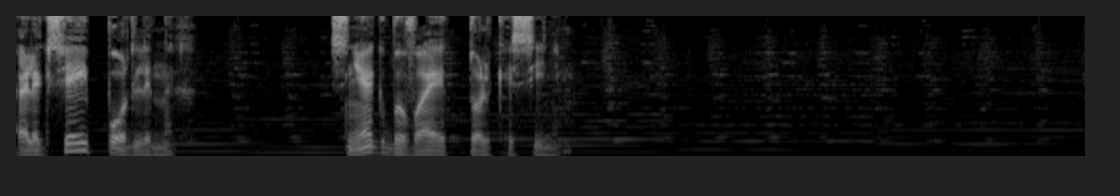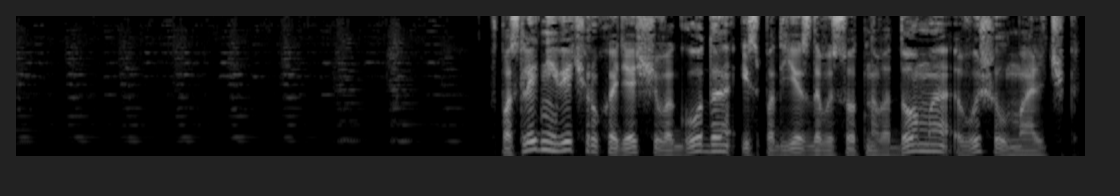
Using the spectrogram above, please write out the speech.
Алексей Подлинных. Снег бывает только синим. В последний вечер уходящего года из подъезда высотного дома вышел мальчик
